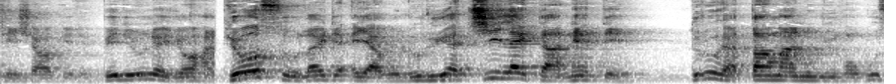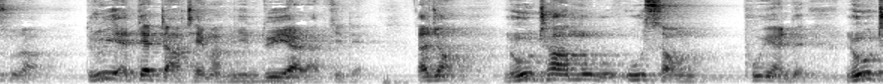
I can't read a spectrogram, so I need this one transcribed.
ထင်ရှားဖြစ်တယ်ပေတရုနဲ့ယောဟန်ပြောဆိုလိုက်တဲ့အရာကိုလူတွေကကြီးလိုက်တာနဲ့တင်သူတို့ဟာတာမန်လူတွေမဟုတ်ဘူးဆိုတာသူတို့ရဲ့အသက်တာထဲမှာမြင်တွေ့ရတာဖြစ်တယ်ဒါကြောင့်နိုးထမှုကိုဥဆောင်ဖို့ရတဲ့နိုးထ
